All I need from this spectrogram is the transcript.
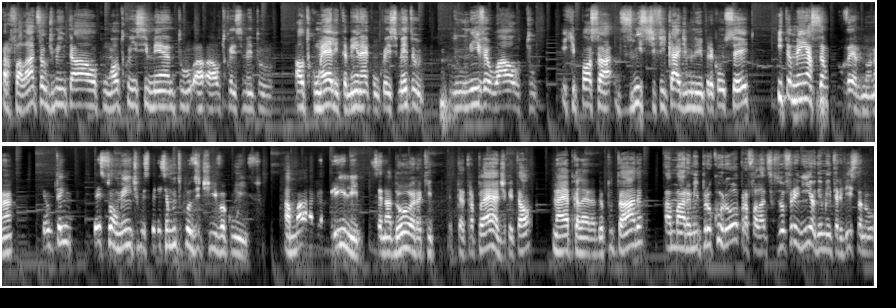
para falar de saúde mental, com autoconhecimento, autoconhecimento alto com L também, né, com conhecimento de um nível alto e que possa desmistificar e diminuir preconceito, e também ação do governo, né? Eu tenho pessoalmente uma experiência muito positiva com isso. A Mara Gabrilli, senadora, que é tetraplégica e tal, na época ela era deputada, a Mara me procurou para falar de esquizofrenia, eu dei uma entrevista no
